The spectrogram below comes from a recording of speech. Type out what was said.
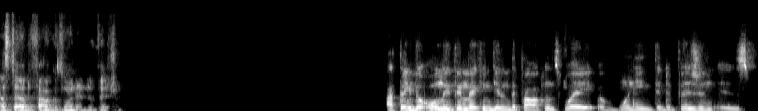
I still have the Falcons winning the division. I think the only thing that can get in the Falcons' way of winning the division is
